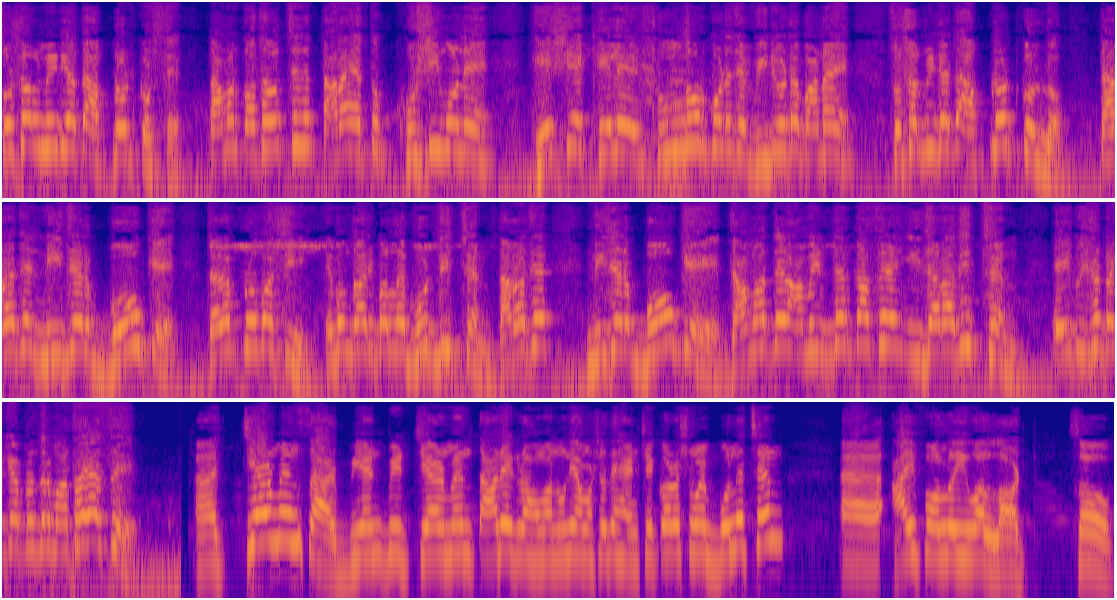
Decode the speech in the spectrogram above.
সোশ্যাল মিডিয়াতে আপলোড করছে। তা আমার কথা হচ্ছে যে তারা এত খুশি মনে হেসে খেলে সুন্দর করে যে ভিডিওটা বানায় সোশ্যাল মিডিয়াতে আপলোড করল, তারা যে নিজের বউকে, যারা প্রবাসী এবং গাড়ি পাল্লায় ভোট দিচ্ছেন, তারা যে নিজের বউকে জামাতের আমিরদের কাছে ইজারা দিচ্ছেন, এই বিষয়টা কি আপনাদের মাথায় আছে? চেয়ারম্যান স্যার বিএনপির চেয়ারম্যান তারেক রহমান, উনি আমার সাথে হ্যান্ডশেক করার সময় বলেছেন I follow you a lot so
